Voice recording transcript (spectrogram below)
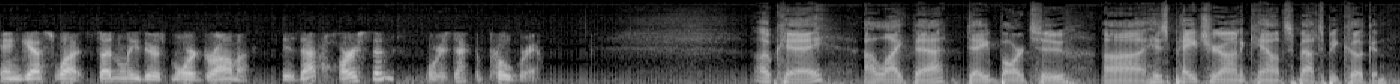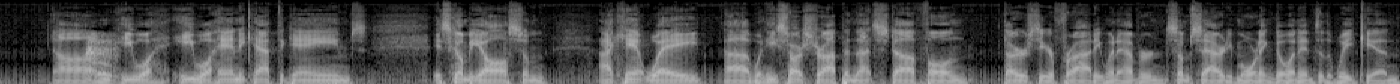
And guess what? Suddenly there's more drama. Is that Harsin or is that the program? Okay, I like that. Dave Bartoo, uh, his Patreon account's about to be cooking. Um, he will he will handicap the games. It's going to be awesome. I can't wait uh, when he starts dropping that stuff on Thursday or Friday, whenever, and some Saturday morning going into the weekend.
